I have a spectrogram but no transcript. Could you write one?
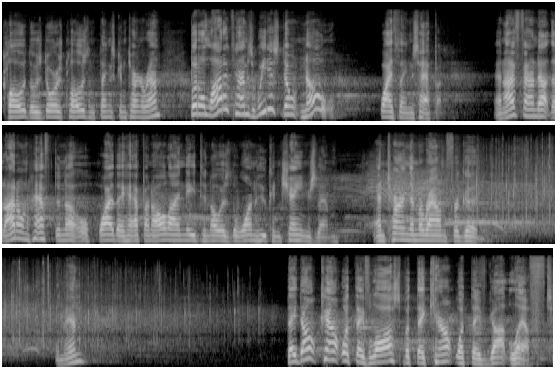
closed, those doors closed, and things can turn around. But a lot of times we just don't know why things happen. And I've found out that I don't have to know why they happen. All I need to know is the one who can change them and turn them around for good. Amen? They don't count what they've lost, but they count what they've got left.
